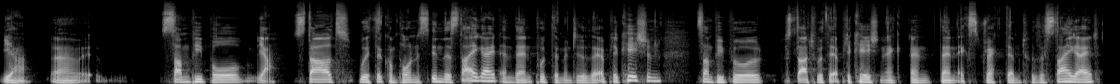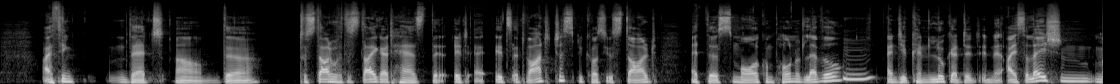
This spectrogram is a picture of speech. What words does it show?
yeah, uh, some people yeah start with the components in the style guide and then put them into the application. Some people start with the application and, and then extract them to the style guide. I think that um, the to start with the style guide has the, it, its advantages because you start at the small component level and you can look at it in isolation,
